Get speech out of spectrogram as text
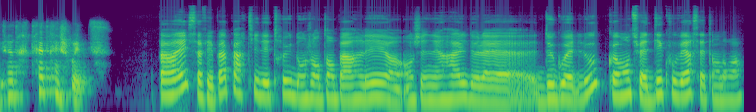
très, très, très, très chouette. Pareil, ça fait pas partie des trucs dont j'entends parler en général de, la, de Guadeloupe. Comment tu as découvert cet endroit?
